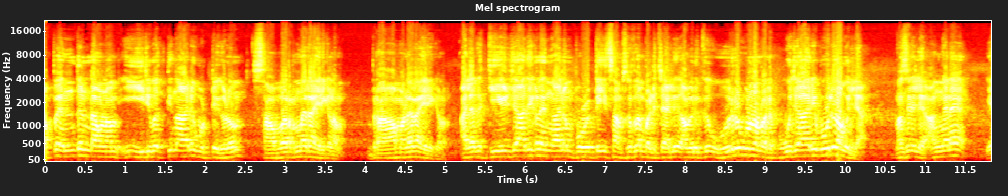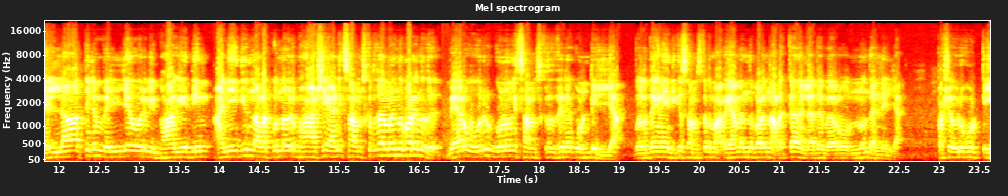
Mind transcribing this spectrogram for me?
അപ്പൊ എന്തുണ്ടാവണം? ഈ ഇരുപത്തിനാല് കുട്ടികളും സവർണരായിരിക്കണം ബ്രാഹ്മണരായിരിക്കണം. അല്ലാതെ കീഴ്ജാതികൾ എങ്ങാനും പോയിട്ട് ഈ സംസ്കൃതം പഠിച്ചാൽ അവർക്ക് ഒരു ഗുണം ഉണ്ടാവില്ല പൂജാരി പോലും ആവില്ല. മനസ്സിലില്ലേ അങ്ങനെ എല്ലാത്തിലും വലിയ ഒരു വിഭാഗീയതയും അനീതിയും നടക്കുന്ന ഒരു ഭാഷയാണ് ഈ സംസ്കൃതം എന്ന് പറയുന്നത്. വേറെ ഒരു ഗുണം ഈ സംസ്കൃതത്തിനെ കൊണ്ടില്ല. വെറുതെ ഇങ്ങനെ എനിക്ക് സംസ്കൃതം അറിയാമെന്ന് പറഞ്ഞ് നടക്കാന്നല്ലാതെ വേറെ ഒന്നും തന്നെ ഇല്ല പക്ഷെ ഒരു കുട്ടി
